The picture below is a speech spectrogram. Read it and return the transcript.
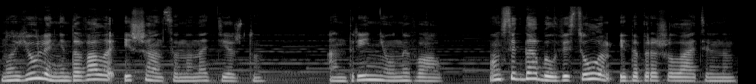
Но Юля не давала и шанса на надежду. Андрей не унывал. Он всегда был веселым и доброжелательным.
